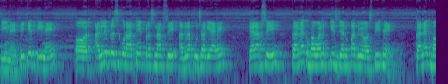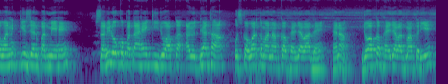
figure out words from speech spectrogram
तीन है, ठीक है? तीन है। और अगले प्रश्न को आते हैं। प्रश्न आपसे अगला पूछा गया है। कह रहा आपसे, कनक भवन किस जनपद में अवस्थित है? कनक भवन किस जनपद में है? सभी लोग को पता है कि जो आपका अयोध्या था, उसका वर्तमान आपका फैजाबाद है है ना? जो आपका फैजाबाद, माफ़ करिए,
